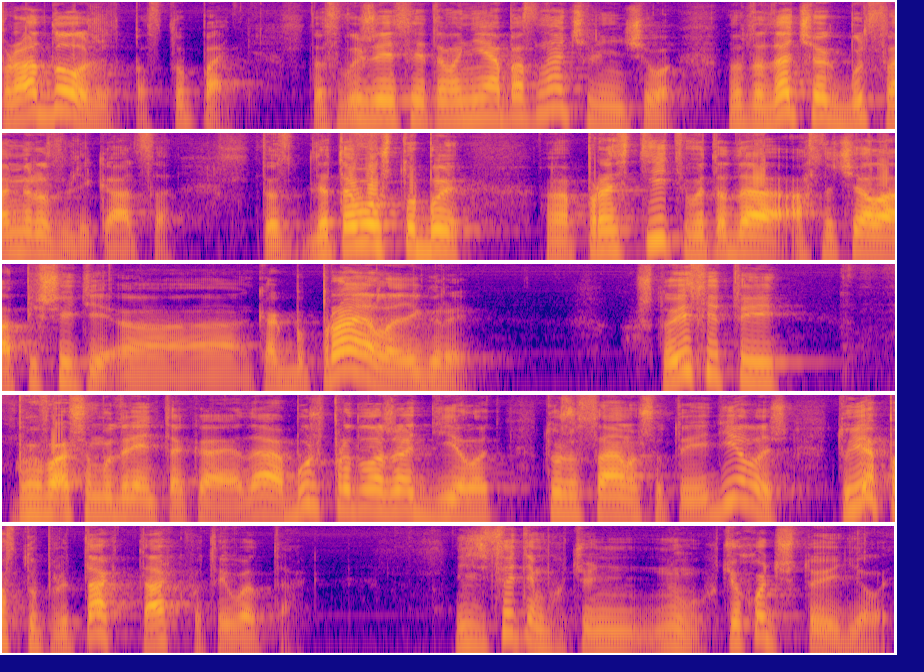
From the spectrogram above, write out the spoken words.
продолжит поступать. То есть вы же, если этого не обозначили ничего, ну тогда человек будет с вами развлекаться. То есть для того, чтобы э, простить, вы тогда сначала опишите э, как бы правила игры, что если ты, по-вашему дрянь такая, да, будешь продолжать делать то же самое, что ты и делаешь, то я поступлю так, так, вот и вот так. И с этим что, ну, что хочешь, что и делай.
